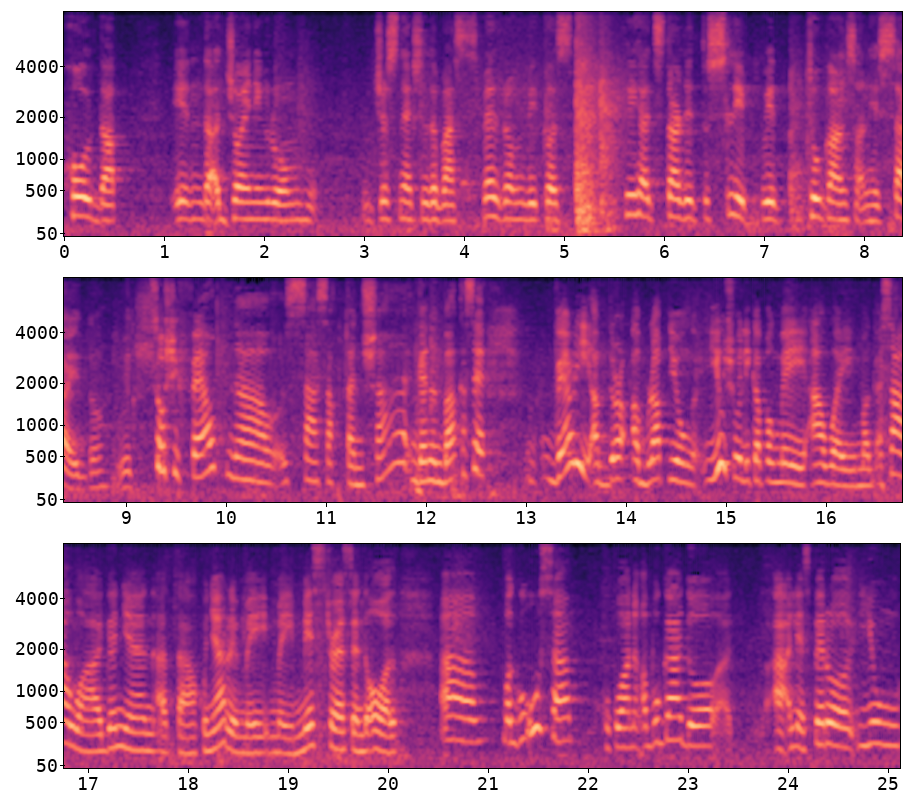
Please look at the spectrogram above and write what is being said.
holed up in the adjoining room just next to the master's bedroom because he had started to sleep with two guns on his side, no? which So, she felt na sasaktan siya? Ganun ba? Kasi very abru- abrupt yung, usually kapag may away mag-asawa, ganyan, at ah, kunyari may, may mistress and all, ah, mag-uusap, kukuha ng abogado, at aalis. Pero yung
